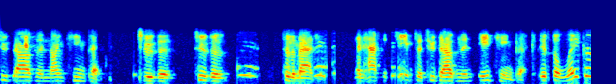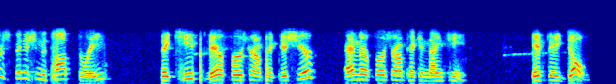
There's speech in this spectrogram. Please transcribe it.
2019 pick to the to the to the Magic and have to keep the 2018 pick. If the Lakers finish in the top 3, they keep their first round pick this year and their first round pick in 19. If they don't,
